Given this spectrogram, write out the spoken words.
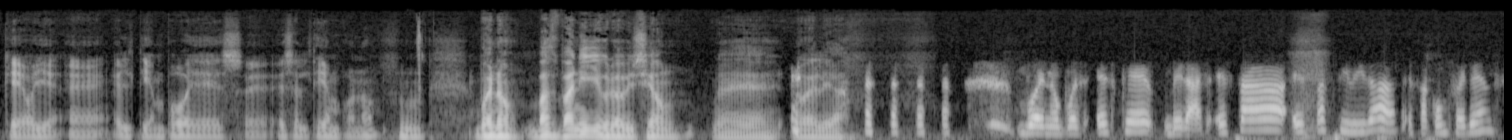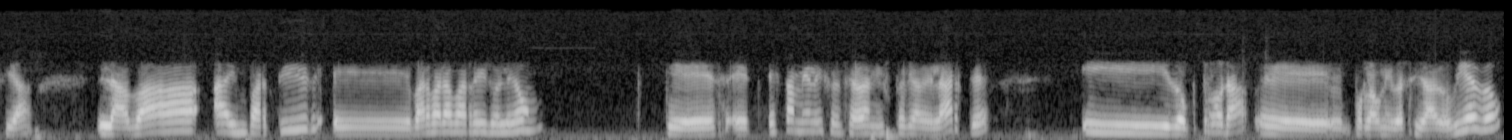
que oye, eh, el tiempo es, eh, es el tiempo, ¿no? Mm. Bueno, Bad Bunny y Eurovisión, eh, Noelia. bueno, pues es que, verás, esta, esta actividad, esta conferencia, la va a impartir eh, Bárbara Barreiro León, que eh, es, también licenciada en Historia del Arte y doctora eh, por la Universidad de Oviedo,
